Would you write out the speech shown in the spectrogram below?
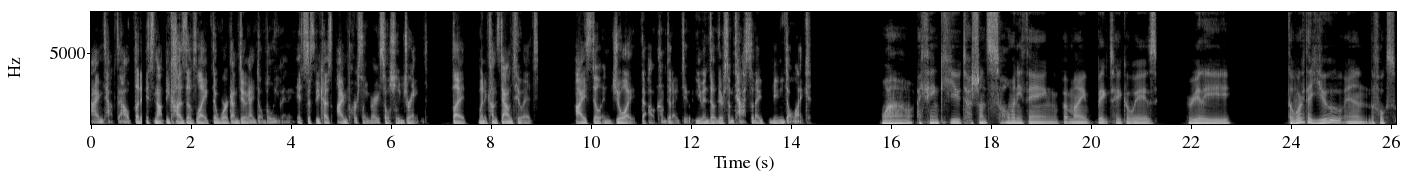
I'm tapped out, but it's not because of like the work I'm doing. I don't believe in it. It's just because I'm personally very socially drained. But when it comes down to it, I still enjoy the outcome that I do, even though there's some tasks that I maybe don't like. Wow. I think you touched on so many things, but my big takeaway is really the work that you and the folks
